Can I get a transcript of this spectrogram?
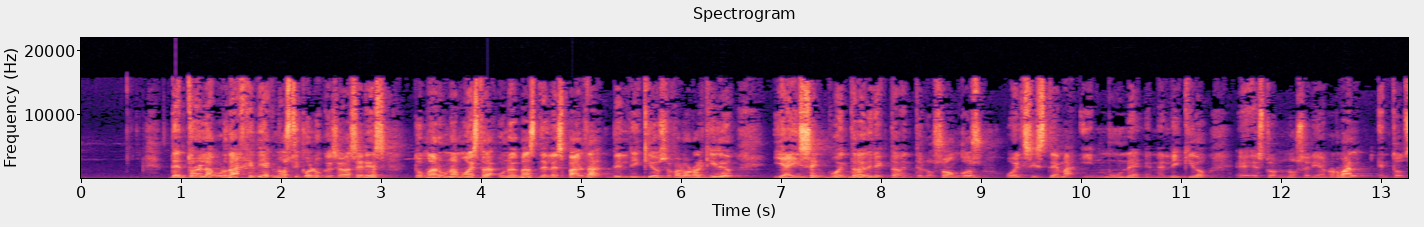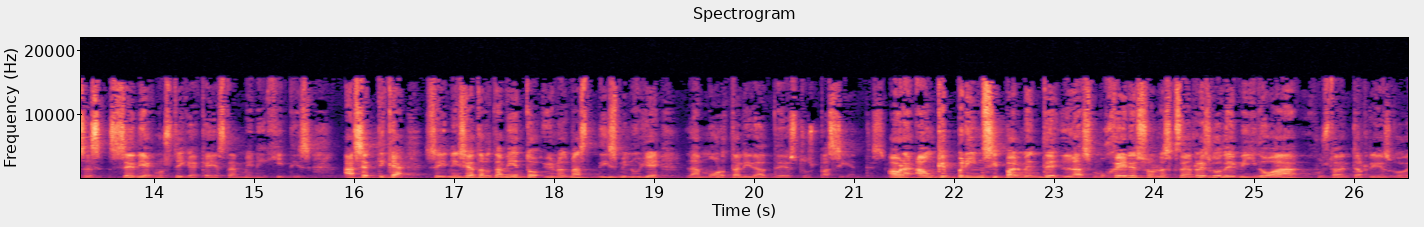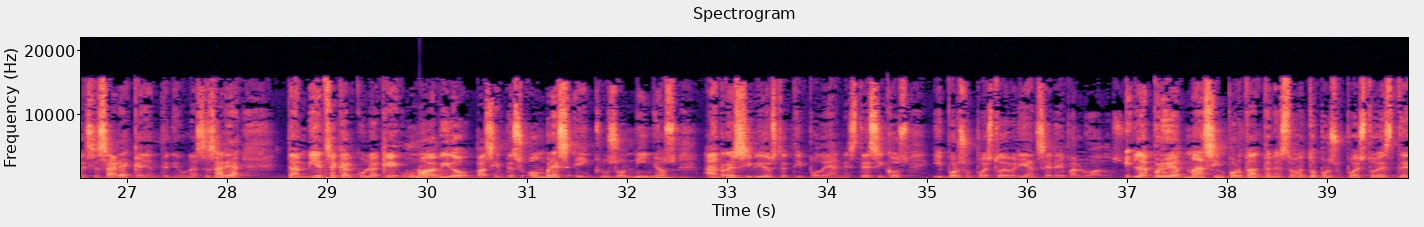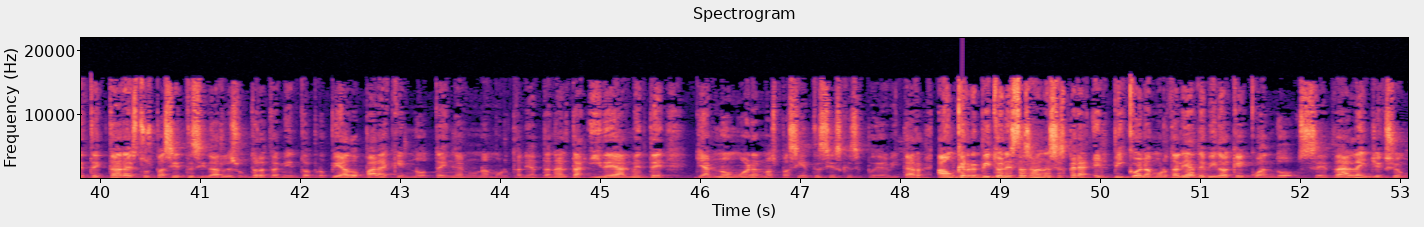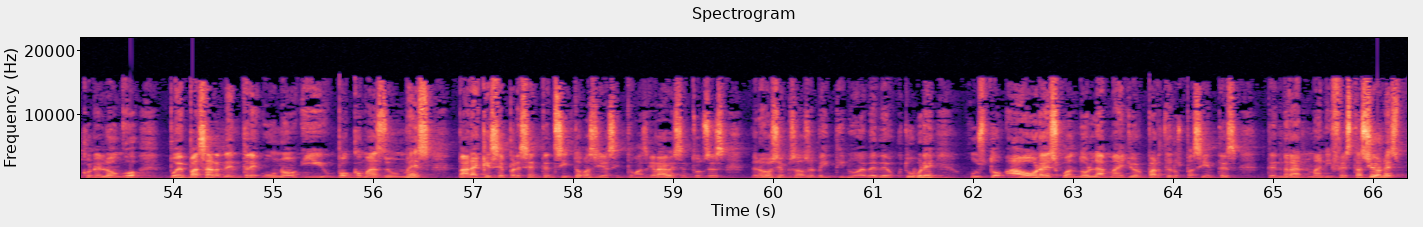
Dentro del abordaje diagnóstico lo que se va a hacer es tomar una muestra, una vez más, de la espalda del líquido cefalorraquídeo y ahí se encuentra directamente los hongos o el sistema inmune en el líquido. Eh, esto no sería normal, entonces se diagnostica que hay esta meningitis aséptica, se inicia tratamiento y una vez más disminuye la mortalidad de estos pacientes. Ahora, aunque principalmente las mujeres son las que están en riesgo debido a justamente el riesgo de cesárea, que hayan tenido una cesárea, también se calcula que uno ha habido pacientes hombres e incluso niños han recibido este tipo de anestésicos y por supuesto deberían ser evaluados. Y la prioridad más importante en este momento por supuesto es detectar a estos pacientes y darles un tratamiento apropiado para que no tengan una mortalidad tan alta. Idealmente ya no mueran más pacientes si es que se puede evitar. Aunque repito, en esta semana se espera el pico de la mortalidad debido a que cuando se da la inyección con el hongo puede pasar de entre uno y un poco más de un mes para que se presenten síntomas y ya síntomas graves. Entonces, de nuevo, si empezamos el 29 de octubre, justo ahora es cuando la mayor parte de los pacientes tendrán manifestaciones.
